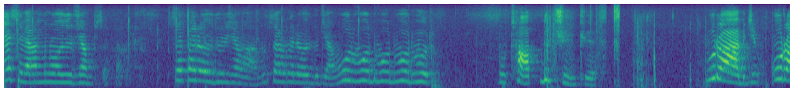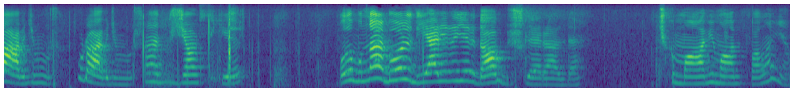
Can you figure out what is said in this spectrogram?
Neyse ben bunu öldüreceğim bu sefer. Bu sefer öldüreceğim abi. Bu sefer öldüreceğim. Vur vur vur vur vur. Bu tatlı çünkü. Vur abicim. Vur abicim vur. Vur abicim vur. Hadi bir jump scare. Oğlum bunlar bu arada diğer yere göre daha güçlü herhalde. Çünkü mavi mavi falan ya.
